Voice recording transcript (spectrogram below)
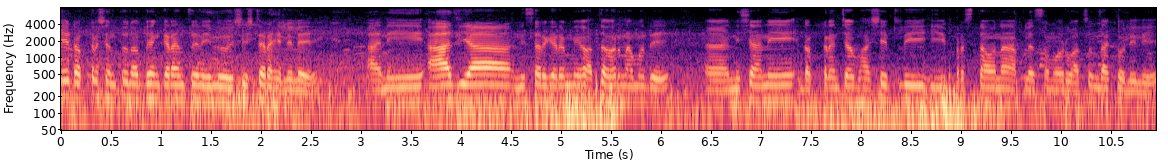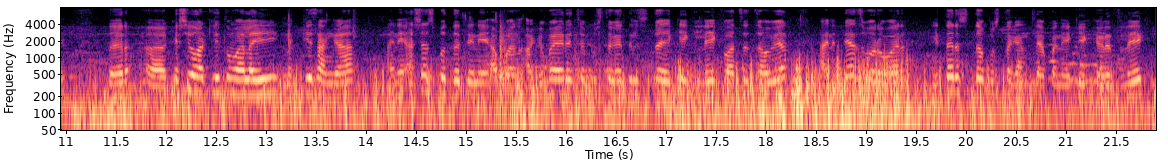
हे डॉक्टर शंतनू अभ्यंकरांचं नेहमी वैशिष्ट्य राहिलेलं आहे. आणि आज या निसर्गरम्य वातावरणामध्ये निशाने डॉक्टरांच्या भाषेतली ही प्रस्तावना आपल्यासमोर वाचून दाखवलेली आहे. तर कशी वाटली तुम्हाला ही? नक्की सांगा. आणि अशाच पद्धतीने आपण अगबायरेच्या पुस्तकातील सुद्धा एक एक लेख वाचत जाऊयात. आणि त्याचबरोबर इतर सुद्धा पुस्तकांतले आपण एक एक करत लेख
